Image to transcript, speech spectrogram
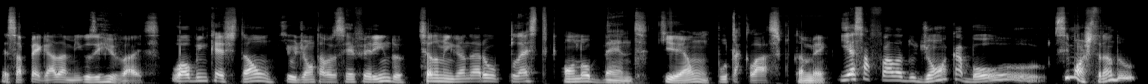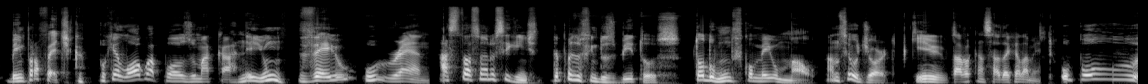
essa pegada amigos e rivais. O álbum em questão, que o John estava se referindo, se eu não me engano, era o Plastic Ono Band, que é um puta clássico também. E essa fala do John acabou se mostrando bem profética, porque logo após o McCartney 1 veio o Ran. A situação era o seguinte: depois do fim dos Beatles, todo mundo ficou meio mal, a não ser o George, que estava cansado daquela merda. O Paul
